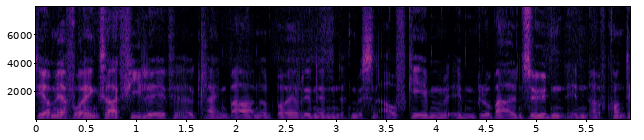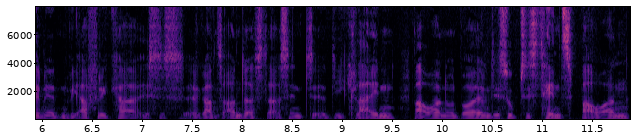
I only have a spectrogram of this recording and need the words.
Sie haben ja vorhin gesagt, viele äh, Kleinbauern und Bäuerinnen müssen aufgeben. Im globalen Süden, in, auf Kontinenten wie Afrika, ist es äh, ganz anders. Da sind äh, die Kleinbauern und Bäuerinnen, die Subsistenzbauern,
